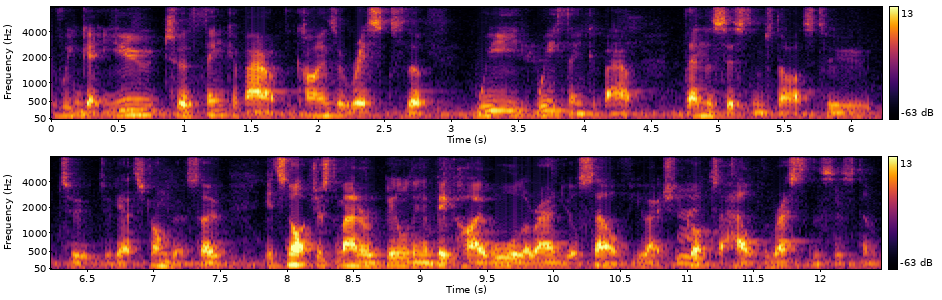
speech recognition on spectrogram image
if we can get you to think about the kinds of risks that we we think about, then the system starts to, to, to get stronger. So it's not just a matter of building a big high wall around yourself. You actually got to help the rest of the system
